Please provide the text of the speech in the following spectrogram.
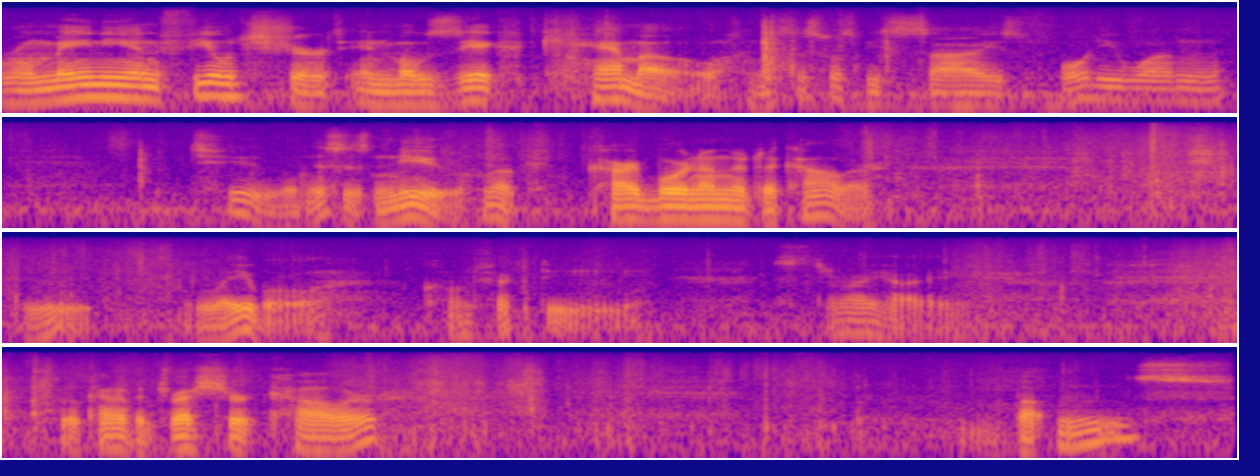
Romanian field shirt in mosaic camo. This is supposed to be size 41 2, and this is new. Look, cardboard under the collar. Ooh, label, confetti, strihai. So kind of a dress shirt collar. Buttons,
